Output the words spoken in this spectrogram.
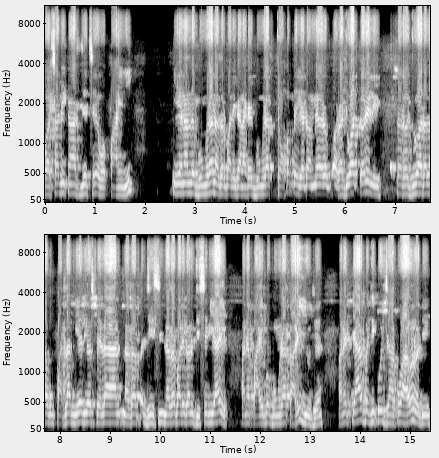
વરસાદી કાંસ જે છે પાણીની એના અંદર ભૂંગરા નગરપાલિકાના કઈ ભૂંગરા ચોકઅપ થઈ ગયા. તો અમે રજૂઆત કરેલી. તો રજૂઆત એટલે પાછલા બે દિવસ પહેલા નગર જીસી નગરપાલિકાનું જીસીબી આવી અને પાઇપો ભૂંગરા કાઢી ગયું છે. અને ત્યાર પછી કોઈ ઝાંકવા આવ્યો નથી.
